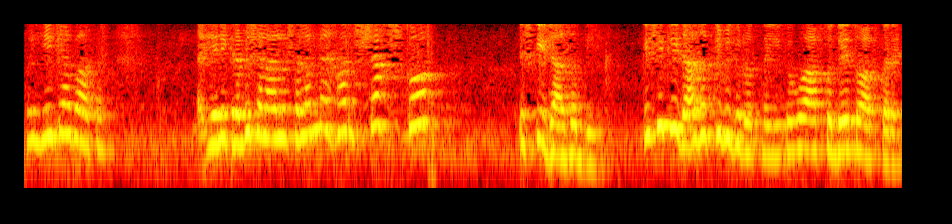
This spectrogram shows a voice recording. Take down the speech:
بھائی، یہ کیا بات ہے؟ یعنی کہ نبی صلی اللہ علیہ وسلم نے ہر شخص کو اس کی اجازت دی۔ کسی کی اجازت کی بھی ضرورت نہیں کہ وہ آپ کو دے تو آپ کریں۔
